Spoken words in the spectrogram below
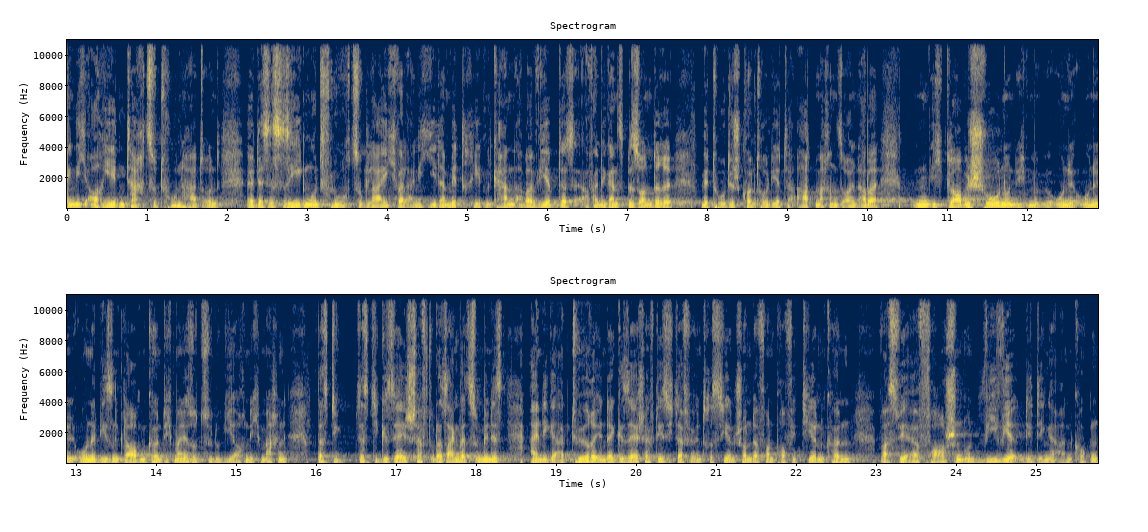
eigentlich auch jeden Tag zu tun hat. Und äh, das ist Segen und Fluch zugleich, weil eigentlich jeder mitreden kann, aber wir das auf eine ganz besondere methodisch kontrollierte Art machen sollen. Aber hm, ich glaube schon, und ich, ohne, ohne, ohne diesen Glauben könnte ich meine Soziologie auch nicht machen, dass die, dass die Gesellschaft oder sagen wir zumindest einige Akteure in der Gesellschaft, die sich dafür interessieren, schon davon profitieren können, was wir erforschen und wie wir die Dinge angucken.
